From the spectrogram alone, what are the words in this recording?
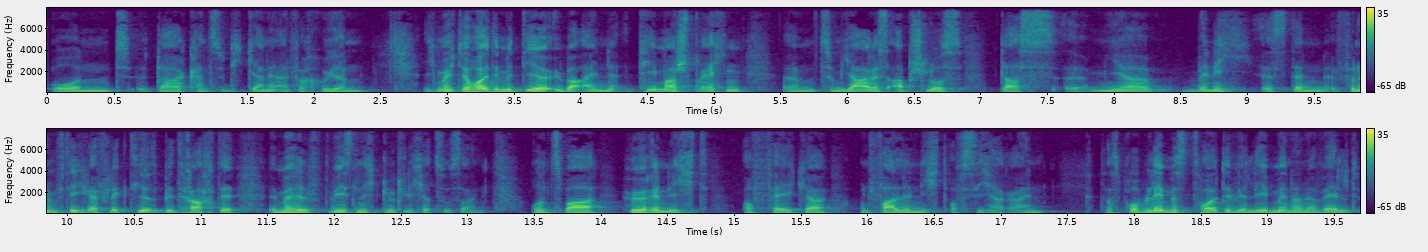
und da kannst du dich gerne einfach rühren. Ich möchte heute mit dir über ein Thema sprechen ähm, zum Jahresabschluss, das äh, mir, wenn ich es denn vernünftig reflektiert betrachte, immer hilft, wesentlich glücklicher zu sein. Und zwar höre nicht auf Faker und falle nicht auf sie herein. Das Problem ist heute, wir leben in einer Welt,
